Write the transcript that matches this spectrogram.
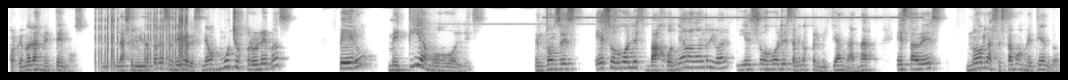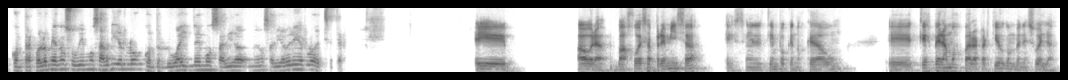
porque no las metemos. Las eliminatorias anteriores teníamos muchos problemas, pero metíamos goles. Entonces, esos goles bajoneaban al rival y esos goles también nos permitían ganar. Esta vez no las estamos metiendo. Contra Colombia no subimos a abrirlo, contra Uruguay no hemos sabido, no hemos sabido abrirlo, etc. Eh, ahora, bajo esa premisa, es, en el tiempo que nos queda aún, eh, ¿qué esperamos para el partido con Venezuela?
